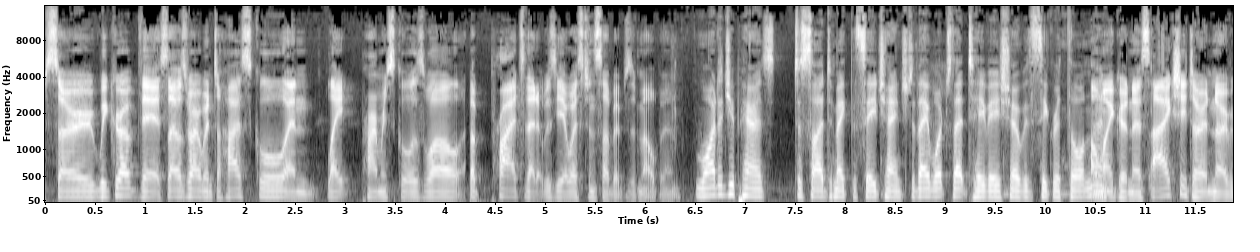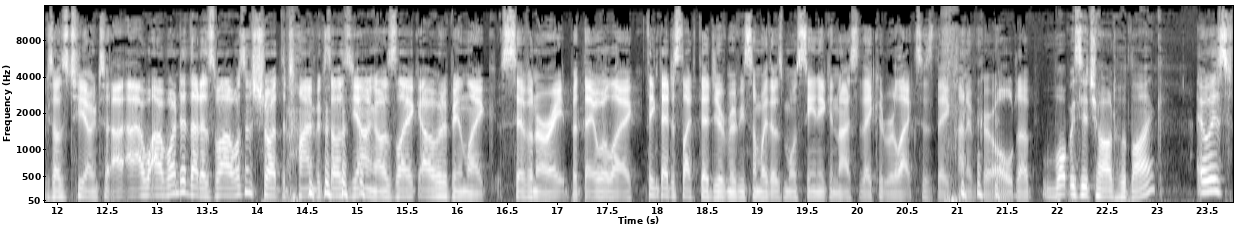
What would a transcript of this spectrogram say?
So we grew up there. So that was where I went to high school and late primary school as well. But prior to that, it was yeah, western suburbs of Melbourne. Why did your parents decide to make the sea change? Did they watch that TV show with Sigrid Thornton? Oh my goodness, I actually don't know because I was too young to. I, I, I wondered that as well. I wasn't sure at the time because I was young. I was like, I would have been like seven or eight, but they were like, I think they just liked the idea of moving somewhere that was more scenic and nice, so they could relax as they kind of grow older. What was your childhood like? It was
